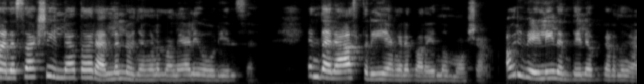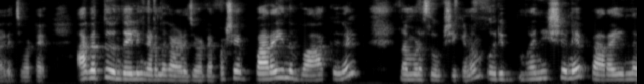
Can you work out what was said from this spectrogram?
മനസാക്ഷി ഇല്ലാത്തവരല്ലല്ലോ ഞങ്ങൾ മലയാളി ഓഡിയൻസ് എന്തായാലും ആ സ്ത്രീ അങ്ങനെ പറയുന്ന മോശമാണ്. അവർ വെളിയിൽ എന്തെങ്കിലുമൊക്കെ കിടന്ന് കാണിച്ചോട്ടെ. അകത്തും എന്തെങ്കിലും കിടന്ന് കാണിച്ചോട്ടെ. പക്ഷെ പറയുന്ന വാക്കുകൾ നമ്മൾ സൂക്ഷിക്കണം. ഒരു മനുഷ്യനെ പറയുന്ന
